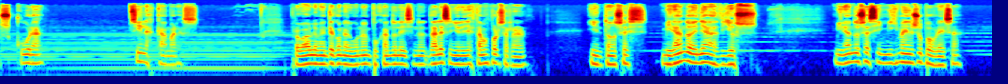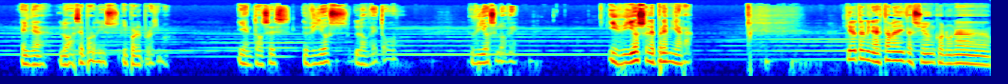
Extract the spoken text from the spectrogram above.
oscura, sin las cámaras. Probablemente con alguno empujándole diciendo, dale Señor, ya estamos por cerrar. Y entonces, mirando ella a Dios, mirándose a sí misma en su pobreza, ella lo hace por Dios y por el prójimo. Y entonces Dios lo ve todo. Dios lo ve. Y Dios le premiará. Quiero terminar esta meditación con una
